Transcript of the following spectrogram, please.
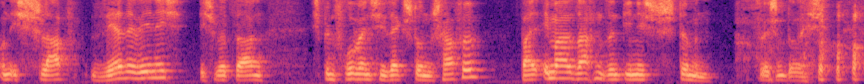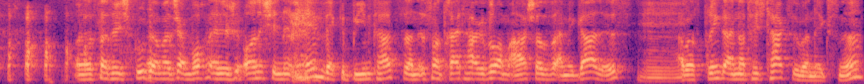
und ich schlafe sehr, sehr wenig. Ich würde sagen, ich bin froh, wenn ich die sechs Stunden schaffe, weil immer Sachen sind, die nicht stimmen zwischendurch. Und das ist natürlich gut, wenn man sich am Wochenende ordentlich den Helm weggebeamt hat, dann ist man drei Tage so am Arsch, dass es einem egal ist. Aber es bringt einem natürlich tagsüber nichts, ne?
